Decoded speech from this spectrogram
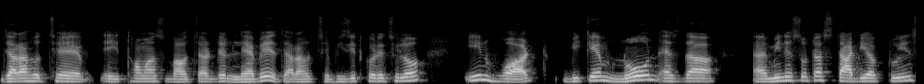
যারা হচ্ছে এই থমাস বাউচার্ডের ল্যাবে যারা হচ্ছে ভিজিট করেছিল in what became known as the Minnesota study of twins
